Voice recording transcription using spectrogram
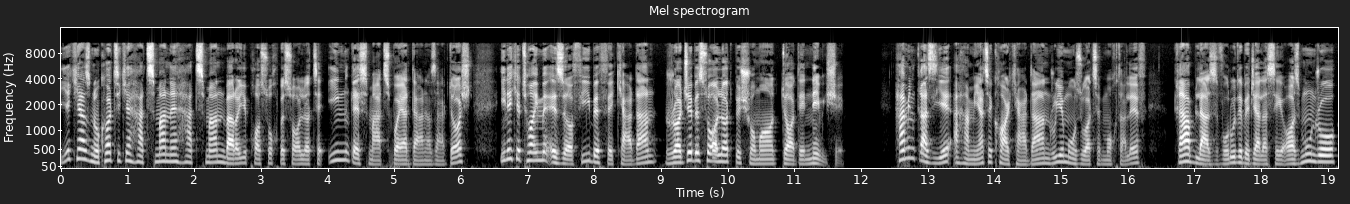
یکی از نکاتی که حتما حتما برای پاسخ به سوالات این قسمت باید در نظر داشت اینه که تایم اضافی به فکر کردن راجع به سوالات به شما داده نمیشه. همین قضیه اهمیت کار کردن روی موضوعات مختلف قبل از ورود به جلسه آزمون رو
